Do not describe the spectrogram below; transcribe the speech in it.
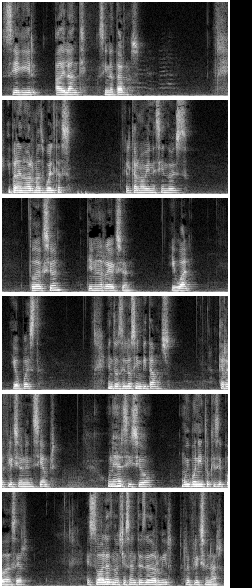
Seguir adelante sin atarnos. Y para no dar más vueltas, el karma viene siendo esto. Toda acción tiene una reacción igual y opuesta. Entonces los invitamos a que reflexionen siempre. Un ejercicio muy bonito que se puede hacer es todas las noches antes de dormir reflexionar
